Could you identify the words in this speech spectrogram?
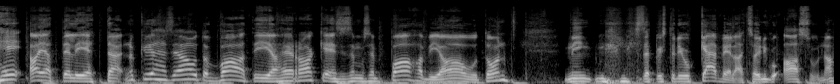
he ajatteli, että no kyllähän se auto vaatii ja he rakensi semmoisen pahviauton, min- missä pystyi niinku kävellä, että se oli niinku asuna.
